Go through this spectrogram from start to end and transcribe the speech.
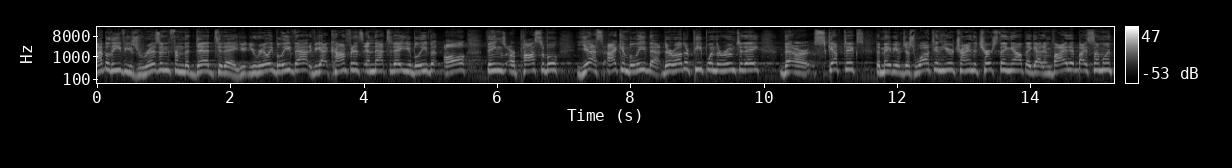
I believe he's risen from the dead today. You, you, really believe that? If you got confidence in that today, you believe that all things are possible? Yes, I can believe that. There are other people in the room today that are skeptics that maybe have just walked in here trying the church thing out. They got invited by someone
